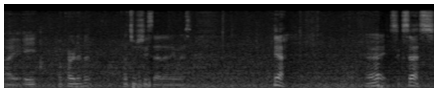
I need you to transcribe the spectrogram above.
I ate a part of it. That's what she said anyways. Yeah. Alright, success.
